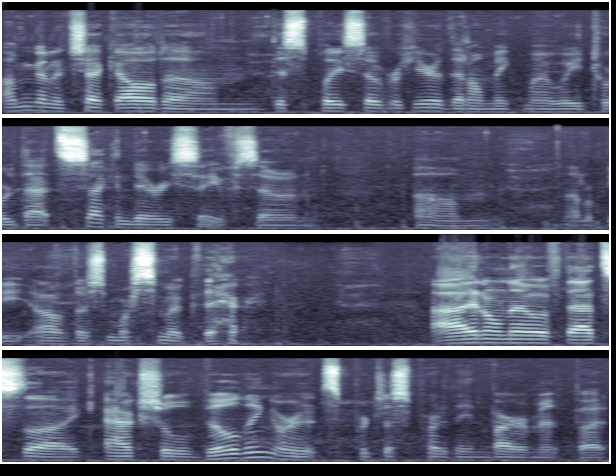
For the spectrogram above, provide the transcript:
I'm gonna check out um, this place over here, then I'll make my way toward that secondary safe zone. Um, that'll be... Oh, there's more smoke there. I don't know if that's like actual building or it's just part of the environment, but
